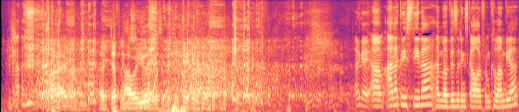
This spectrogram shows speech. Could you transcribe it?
Hi. Uh, definitely How are you. you? That wasn't me. Okay, um, Ana Cristina. I'm a visiting scholar from Colombia,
